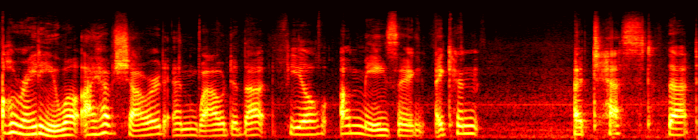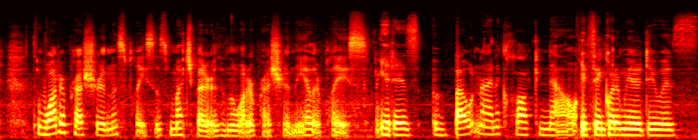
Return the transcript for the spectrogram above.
Alrighty, well I have showered and wow did that feel amazing. I can attest that the water pressure in this place is much better than the water pressure in the other place. It is about 9 o'clock now. I think what I'm going to do is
